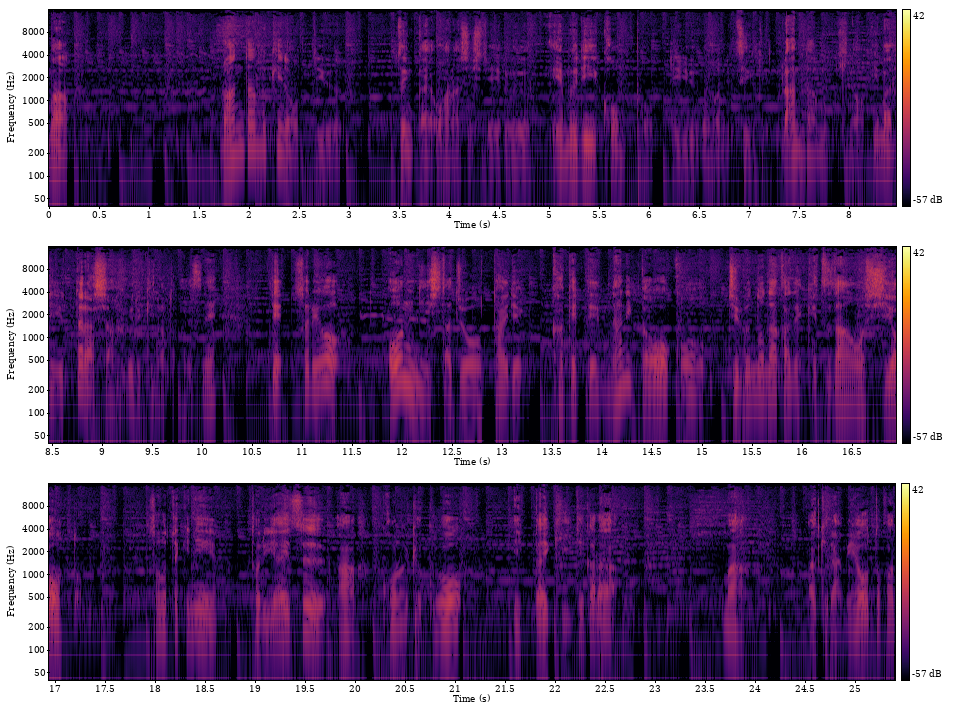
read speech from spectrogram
まあ、ランダム機能っていう前回お話ししている MD コンポっていうものについているランダム機能、今で言ったらシャッフル機能とかですね。で、それをオンにした状態でかけて何かをこう自分の中で決断をしようと。その時にとりあえず、あ、この曲を一回聴いてから、まあ、諦めようとかっ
